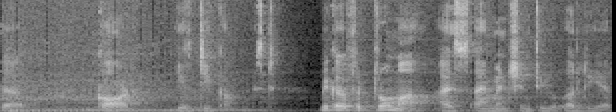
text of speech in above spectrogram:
the cord is decompressed. Because of a trauma as I mentioned to you earlier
